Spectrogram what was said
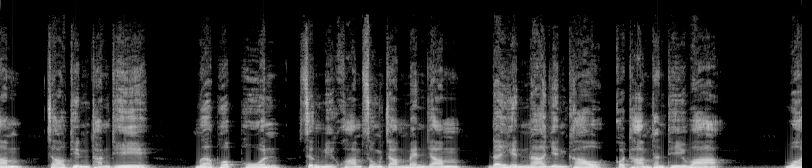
าม เจ้าถิ่นทันที เมื่อพบผล ซึ่งมีความทรงจำแม่นยำได้เห็นหน้าเย็นเข้าก็ถามทันทีว่า ว่า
